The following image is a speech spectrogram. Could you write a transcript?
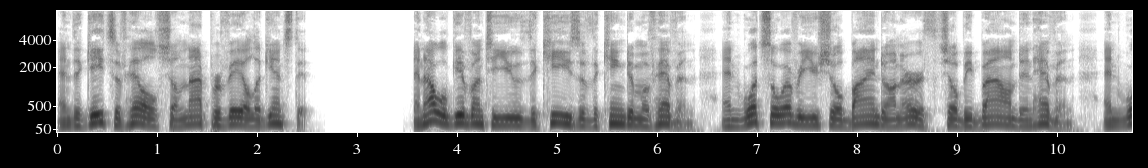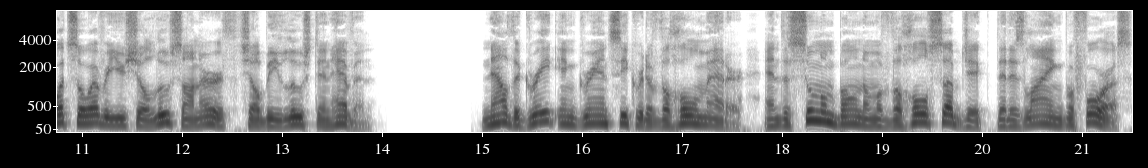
and the gates of hell shall not prevail against it. And I will give unto you the keys of the kingdom of heaven, and whatsoever you shall bind on earth shall be bound in heaven, and whatsoever you shall loose on earth shall be loosed in heaven. Now, the great and grand secret of the whole matter, and the summum bonum of the whole subject that is lying before us,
